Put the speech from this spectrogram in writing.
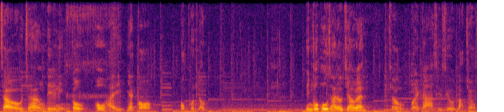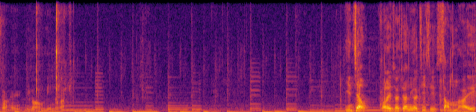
就將呢啲年糕鋪喺一個焗盤度。年糕鋪晒喺度之後咧，就我哋加少少辣醬上去呢個面度啦。然之後，我哋就將呢個芝士滲喺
